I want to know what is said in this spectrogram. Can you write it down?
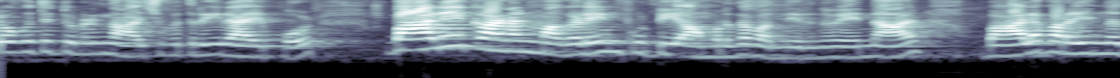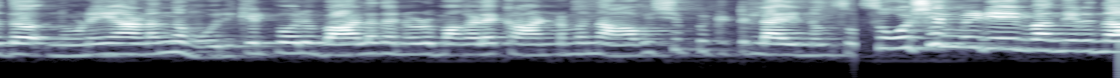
രോഗത്തെ തുടർന്ന് ആശുപത്രിയിലായപ്പോൾ ബാലയെ കാണാൻ മകളെയും കുട്ടി അമൃത വന്നിരുന്നു. എന്നാൽ ബാല പറയുന്നത് നുണയാണെന്നും ഒരിക്കൽ പോലും ബാല തന്നോട് മകളെ കാണണമെന്ന് ആവശ്യപ്പെട്ടിട്ടില്ല എന്നും സോഷ്യൽ മീഡിയയിൽ വന്നിരുന്ന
